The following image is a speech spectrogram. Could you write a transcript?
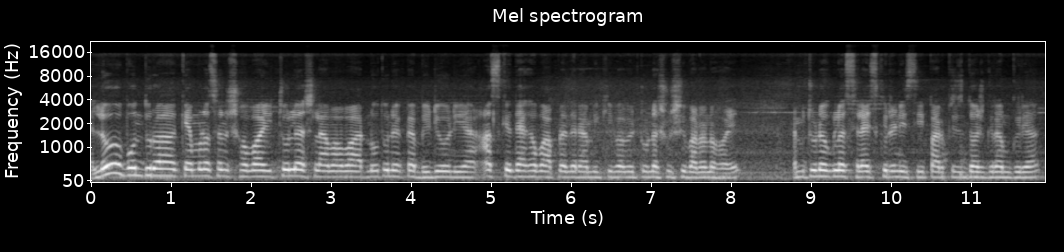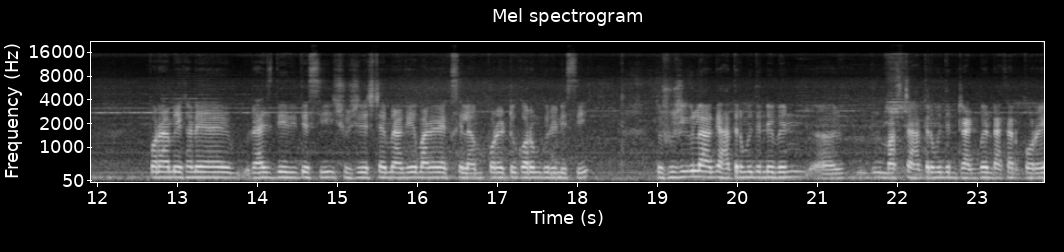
হ্যালো বন্ধুরা, কেমন আছেন সবাই? চলে আসলাম আবার নতুন একটা ভিডিও নিয়ে। আজকে দেখাবো আপনাদের আমি কীভাবে টুনা সুশি বানানো হয়। আমি টুনাগুলো স্লাইস করে নিছি পার পিস দশ গ্রাম করে। পরে আমি এখানে রাইস দিয়ে দিতেছি, সুশি রাইসটা আমি আগে বানিয়ে রাখছিলাম, পরে একটু গরম করে নিছি। তো সুশিগুলো আগে হাতের মধ্যে নেবেন মাছটা হাতের মধ্যে রাখবেন, রাখার পরে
